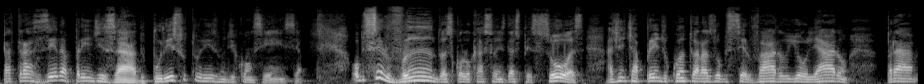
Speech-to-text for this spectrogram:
para trazer aprendizado. Por isso o turismo de consciência. Observando as colocações das pessoas, a gente aprende o quanto elas observaram e olharam para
